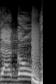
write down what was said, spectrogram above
Millimeter go.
